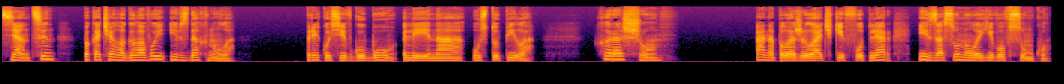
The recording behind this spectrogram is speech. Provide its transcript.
Цзян Цин покачала головой и вздохнула. Прикусив губу, Лина уступила. «Хорошо». Она положила очки в футляр и засунула его в сумку.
